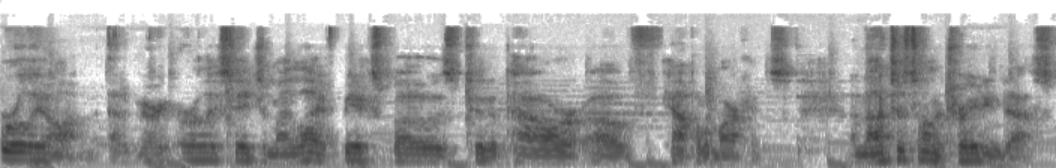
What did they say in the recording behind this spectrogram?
early on, at a very early stage in my life, be exposed to the power of capital markets, and not just on a trading desk,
